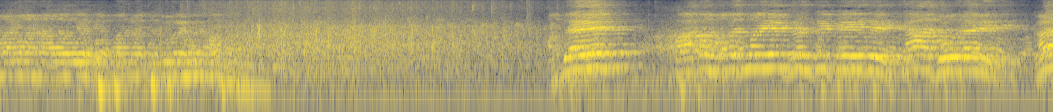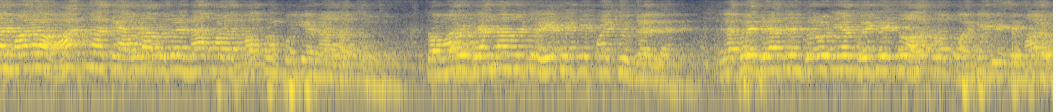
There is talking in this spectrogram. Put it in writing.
મારવા ના હોય ભગવાનને પૂછવું એ હું કામ સમજાય? આ મગજમાં એ ગ્રંથિ કહી છે, ક્યાં જોર ગળે મારા હાથ ના કે આવડા બધા ના પાડે બાપુ પગે ના તો અમારું ધ્યાન ના હોય તો એક એક પાછું જાય. એટલે ભાઈ, બે ત્રણ ગરોડિયા થઈ જાય તો હાથ પગ ભાગી જશે મારો.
